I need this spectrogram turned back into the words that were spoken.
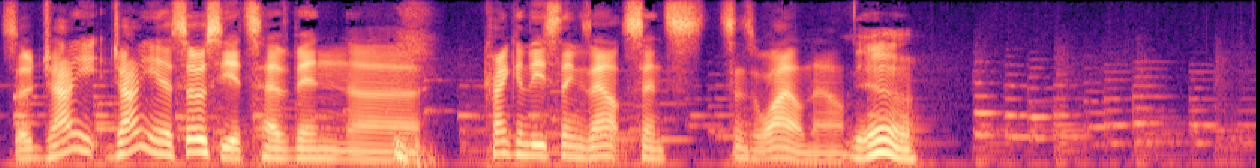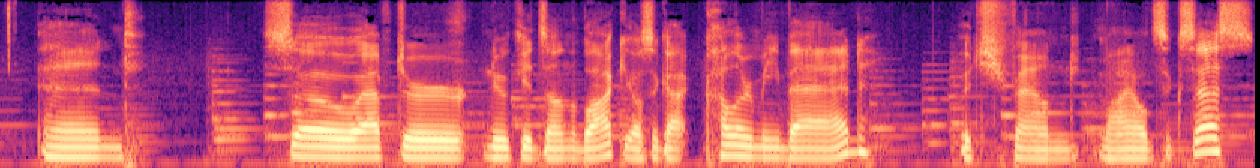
So Johnny Johnny and Associates have been uh, cranking these things out since since a while now. Yeah. And so after New Kids on the Block, you also got Color Me Badd, which found mild success.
